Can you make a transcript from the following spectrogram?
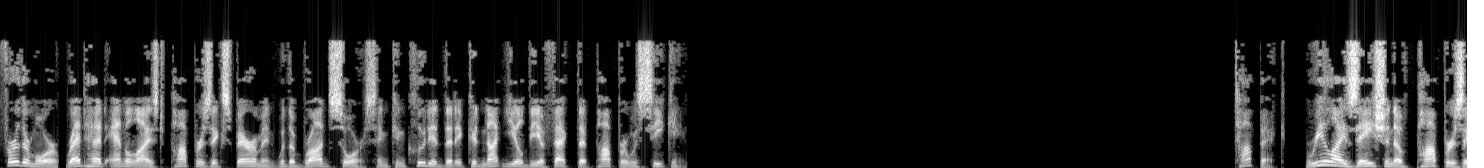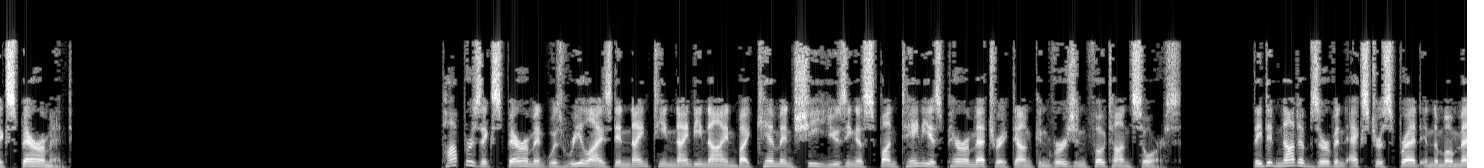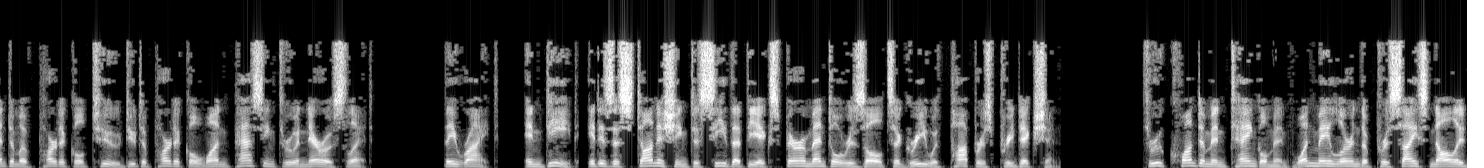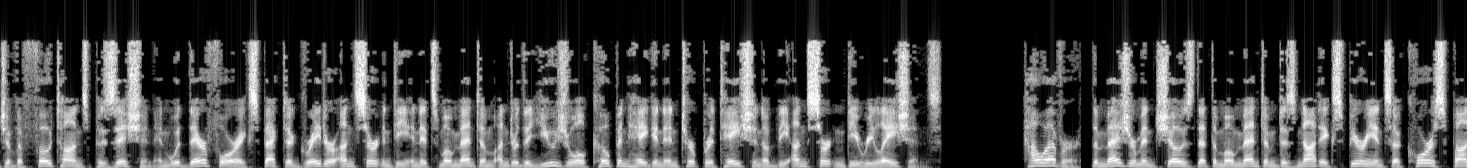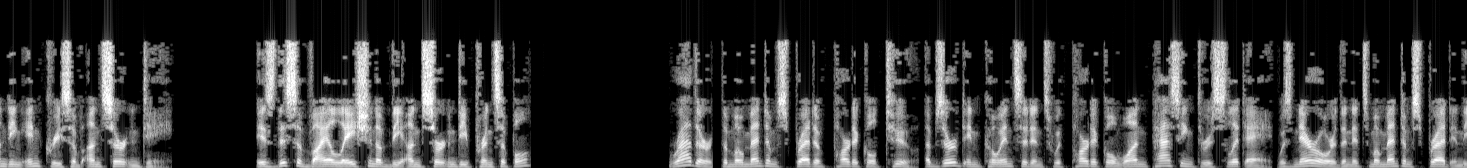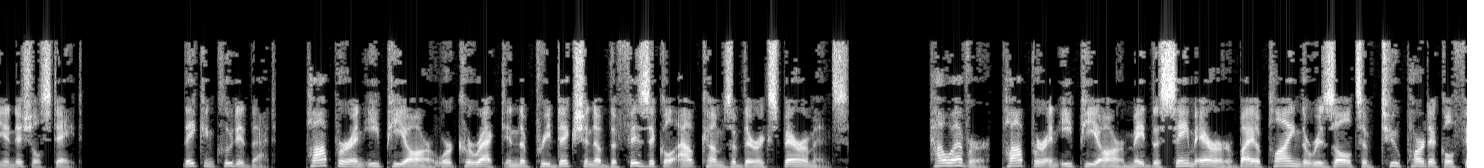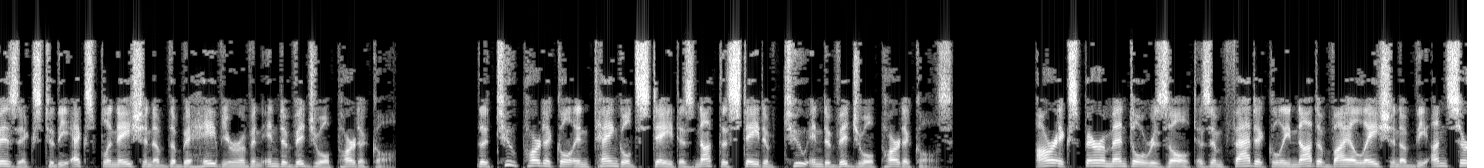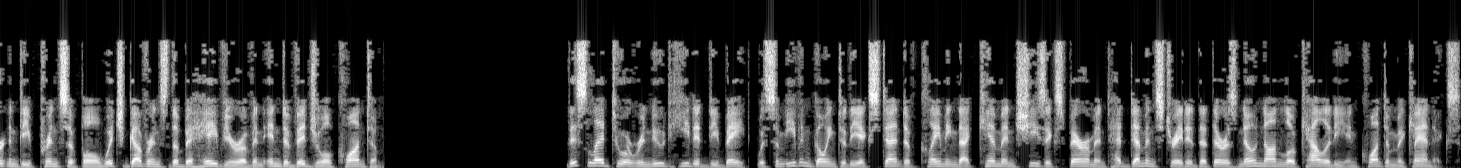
Furthermore, Redhead analyzed Popper's experiment with a broad source and concluded that it could not yield the effect that Popper was seeking. Realization of Popper's experiment Popper's experiment was realized in 1999 by Kim and Shih using a spontaneous parametric down conversion photon source. They did not observe an extra spread in the momentum of particle 2 due to particle 1 passing through a narrow slit. They write, "...indeed, it is astonishing to see that the experimental results agree with Popper's prediction." Through quantum entanglement one may learn the precise knowledge of a photon's position and would therefore expect a greater uncertainty in its momentum under the usual Copenhagen interpretation of the uncertainty relations. However, the measurement shows that the momentum does not experience a corresponding increase of uncertainty. Is this a violation of the uncertainty principle? Rather, the momentum spread of particle 2 observed in coincidence with particle 1 passing through slit A was narrower than its momentum spread in the initial state. They concluded that Popper and EPR were correct in the prediction of the physical outcomes of their experiments. However, Popper and EPR made the same error by applying the results of two-particle physics to the explanation of the behavior of an individual particle. The two-particle entangled state is not the state of two individual particles. Our experimental result is emphatically not a violation of the uncertainty principle which governs the behavior of an individual quantum. This led to a renewed heated debate, with some even going to the extent of claiming that Kim and Shih's experiment had demonstrated that there is no non-locality in quantum mechanics.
